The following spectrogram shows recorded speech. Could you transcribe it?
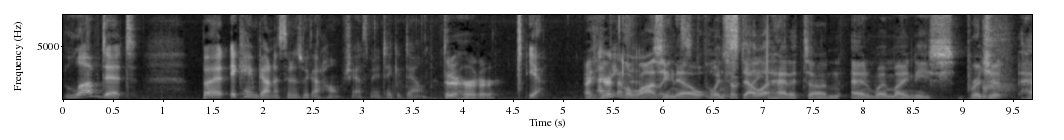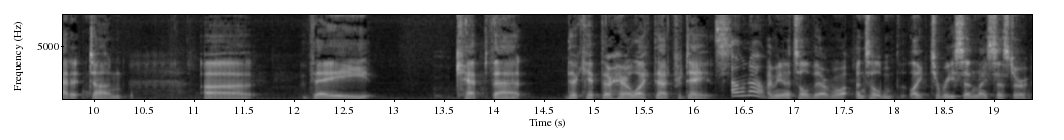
loved it, but it came down as soon as we got home. She asked me to take it down. Did it hurt her? Yeah, I hear think that a lot. See like, it's now, when so Stella tight. had it done, and when my niece Bridget had it done, uh, they kept that. They kept their hair like that for days. Oh, no. I mean, until they until like Teresa and my sister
